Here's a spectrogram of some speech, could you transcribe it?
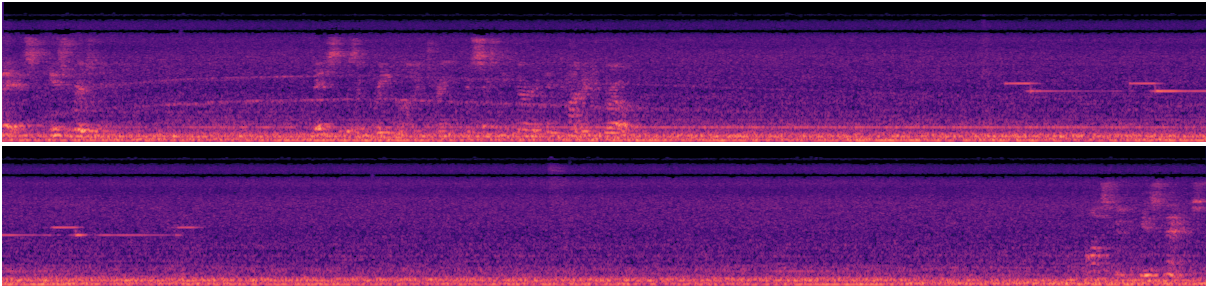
This is Ridgeland. This is a Green Line train to 63rd and Cottage Grove. Austin is next.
